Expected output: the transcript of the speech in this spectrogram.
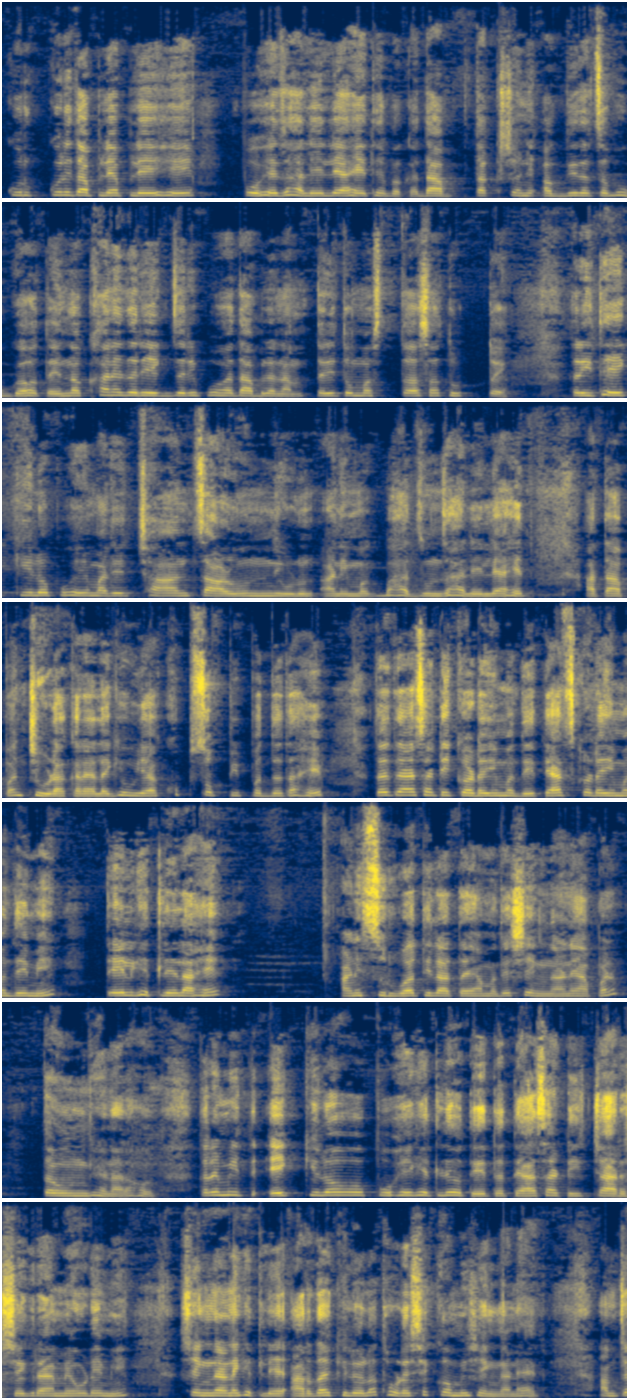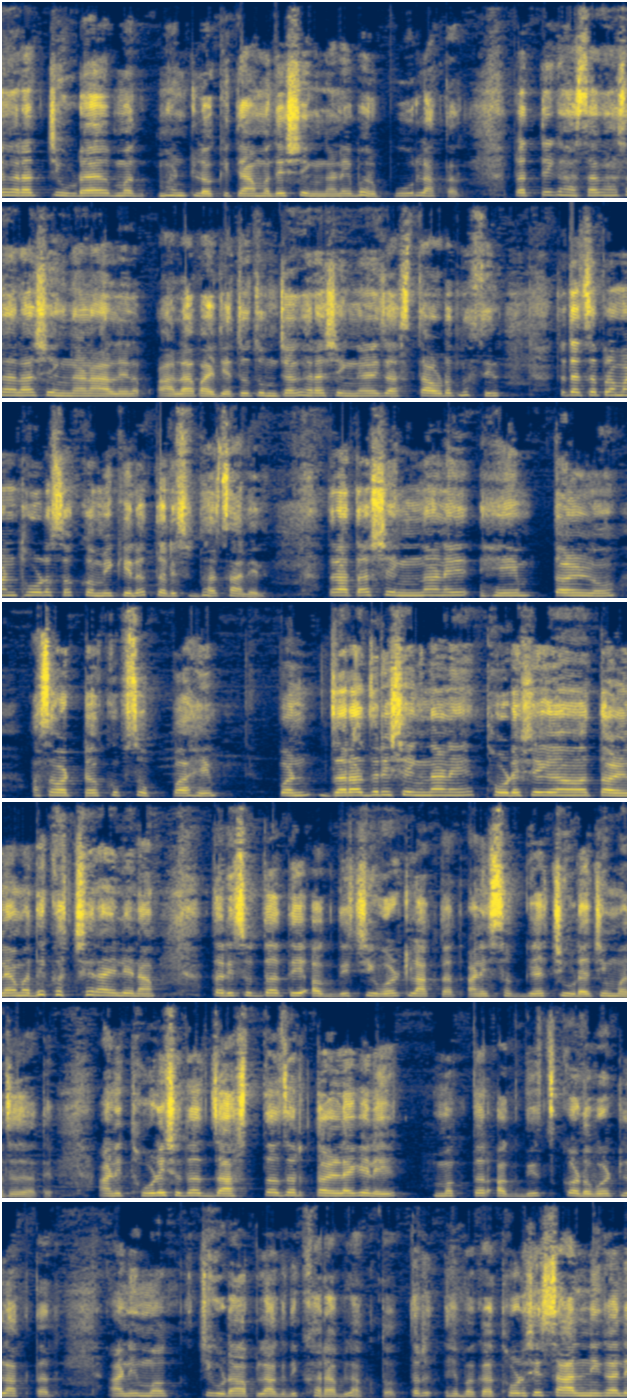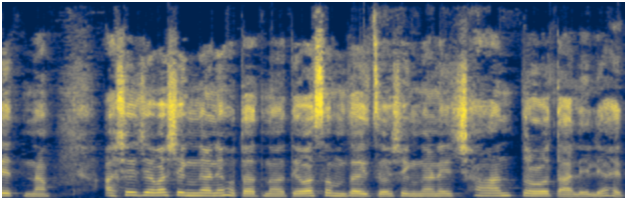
कुरकुरीत आपले आपले हे पोहे झालेले आहेत हे बघा. दाबता क्षणी अगदी त्याचं भुगा होतंय. नखाने जरी एक जरी पोहा दाबला ना तरी तो मस्त असा तुटतोय. तर इथे एक किलो पोहे माझे छान चाळून निवडून आणि मग भाजून झालेले आहेत. आता आपण चिवडा करायला घेऊया. खूप सोपी पद्धत आहे. तर त्यासाठी कढईमध्ये त्याच कढईमध्ये मी तेल घेतलेलं आहे. आणि सुरुवातीला आता यामध्ये शेंगदाणे आपण तळून घेणार आहोत. तर मी एक किलो पोहे घेतले होते तर त्यासाठी चारशे ग्रॅम एवढे मी शेंगदाणे घेतले. अर्धा किलोला थोडेसे कमी शेंगदाणे आहेत. आमच्या घरात चिवड्या म्हटलं की त्यामध्ये शेंगदाणे भरपूर लागतात. प्रत्येक घासा घासाला शेंगदाणा आलेला आला पाहिजे. तर तुमच्या घरात शेंगदाणे जास्त आवडत नसतील तर त्याचं प्रमाण थोडंसं कमी केलं तरीसुद्धा चालेल. तर आता शेंगदाणे हे तळणं असं वाटतं खूप सोपं आहे. पण जरा जरी शेंगदाणे थोडेसे तळण्यामध्ये कच्चे राहिले ना तरीसुद्धा ते अगदी चिवट लागतात आणि सगळ्या चिवड्याची मजा जाते. आणि थोडेसुद्धा जास्त जर तळले गेले मग तर अगदीच कडवट लागतात आणि मग चिवडा आपला अगदी खराब लागतो. तर हे बघा थोडेसे साल निघालेत ना असे जेव्हा शेंगदाणे होतात ना तेव्हा समजायचं शेंगदाणे छान तळत आलेले आहेत.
